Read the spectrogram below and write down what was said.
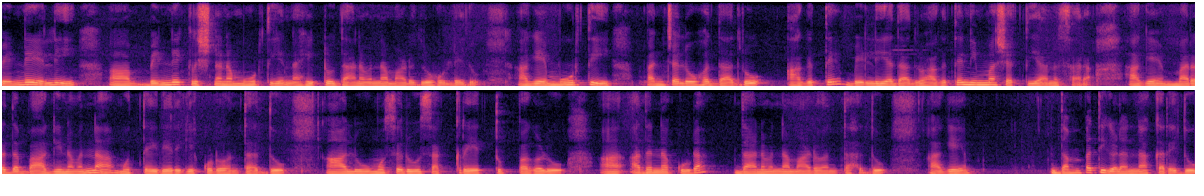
ಬೆಣ್ಣೆಯಲ್ಲಿ ಬೆಣ್ಣೆ ಕೃಷ್ಣನ ಮೂರ್ತಿಯನ್ನು ಇಟ್ಟು ದಾನವನ್ನು ಮಾಡಿದ್ರು ಒಳ್ಳೆಯದು ಹಾಗೆ ಮೂರ್ತಿ ಪಂಚಲೋಹದ್ದಾದರೂ ಆಗುತ್ತೆ, ಬೆಳ್ಳಿಯದಾದರೂ ಆಗುತ್ತೆ, ನಿಮ್ಮ ಶಕ್ತಿಯ ಅನುಸಾರ. ಹಾಗೆ ಮರದ ಬಾಗಿಣವನ್ನು ಮುತ್ತೈದೆಯರಿಗೆ ಕೊಡುವಂಥದ್ದು ಹಾಲು, ಮೊಸರು, ಸಕ್ಕರೆ, ತುಪ್ಪಗಳು ಅದನ್ನು ಕೂಡ ದಾನವನ್ನು ಮಾಡುವಂತಹದ್ದು. ಹಾಗೆ ದಂಪತಿಗಳನ್ನು ಕರೆದು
